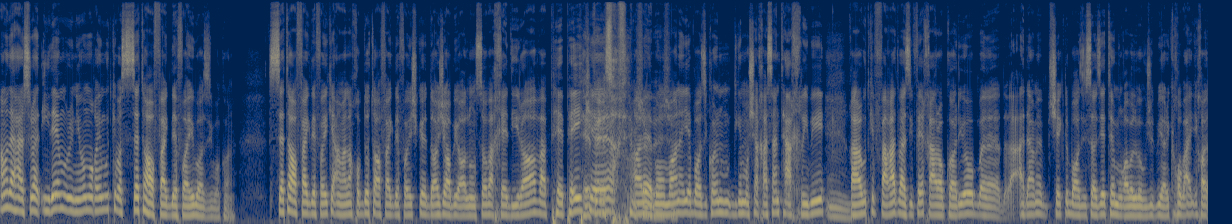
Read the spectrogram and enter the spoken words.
اما در هر صورت ایده مورینیو موقعی بود که با سه تا هافک دفاعی بازی بکنه. سه تا هافک دفاعی که عملا خب دو تا هافک دفاعیش که ژابی آلونسو و خدیرا و پپی که آره به عنوان یه بازیکن دیگه مشخصا تخریبی ام. قرار بود که فقط وظیفه خرابکاری و عدم شکل بازی سازی تیم مقابل به وجود بیاره که خب اگه خوا...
